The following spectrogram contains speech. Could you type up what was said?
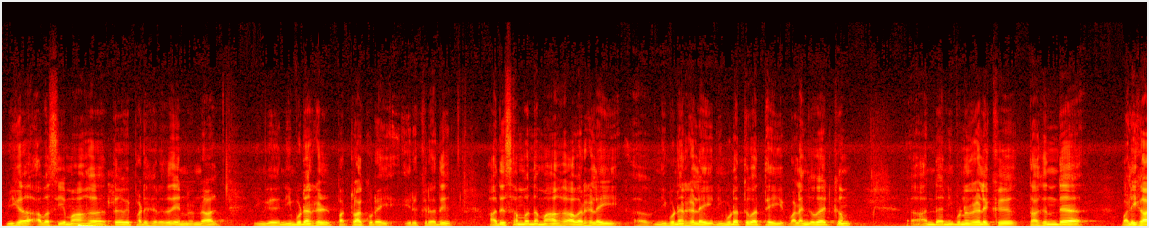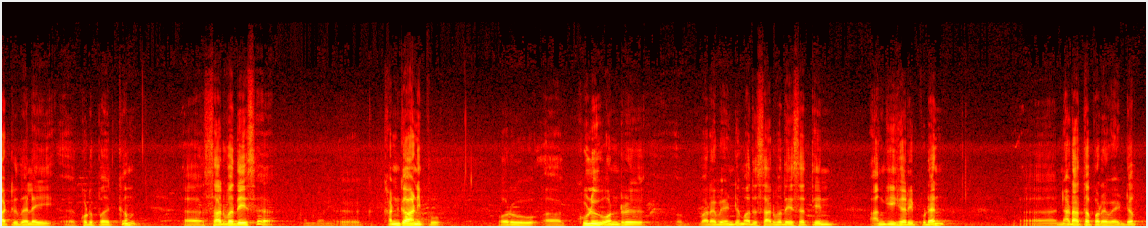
மிக அவசியமாக தேவைப்படுகிறது ஏனென்றால் இங்கு நிபுணர்கள் பற்றாக்குறை இருக்கிறது. அது சம்பந்தமாக அவர்களை நிபுணர்களை நிபுணத்துவத்தை வழங்குவதற்கும் அந்த நிபுணர்களுக்கு தகுந்த வழிகாட்டுதலை கொடுப்பதற்கும் சர்வதேச கண்காணிப்பு ஒரு குழு ஒன்று வர வேண்டும். அது சர்வதேசத்தின் அங்கீகரிப்புடன் நடத்தப்பட வேண்டும்.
